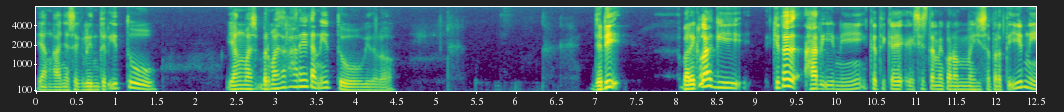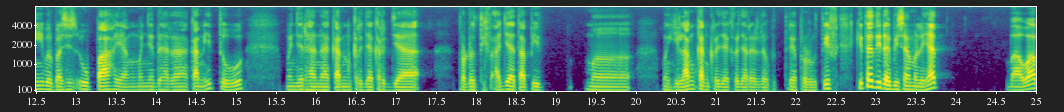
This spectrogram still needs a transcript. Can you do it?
yang hanya segelintir itu yang mas bermasalah hari kan itu gitu loh. Jadi balik lagi kita hari ini ketika sistem ekonomi masih seperti ini berbasis upah yang menyederhanakan itu menyederhanakan kerja-kerja produktif aja tapi me menghilangkan kerja-kerja reproduktif kita tidak bisa melihat bahwa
